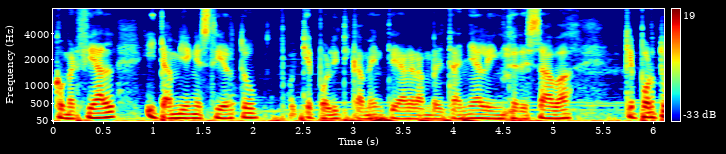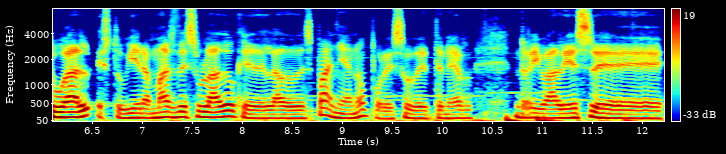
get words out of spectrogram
comercial. Y también es cierto que políticamente a Gran Bretaña le interesaba que Portugal estuviera más de su lado que del lado de España, ¿no? Por eso de tener rivales eh,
